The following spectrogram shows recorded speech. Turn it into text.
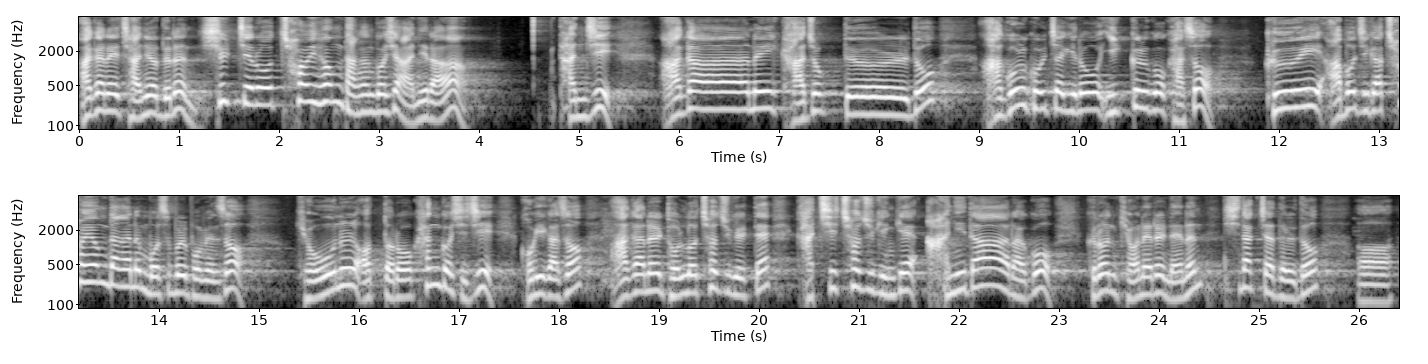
아간의 자녀들은 실제로 처형당한 것이 아니라 단지 아간의 가족들도 아골 골짜기로 이끌고 가서 그의 아버지가 처형당하는 모습을 보면서 교훈을 얻도록 한 것이지 거기 가서 아간을 돌로 쳐 죽일 때 같이 쳐 죽인 게 아니다라고 그런 견해를 내는 신학자들도 어,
